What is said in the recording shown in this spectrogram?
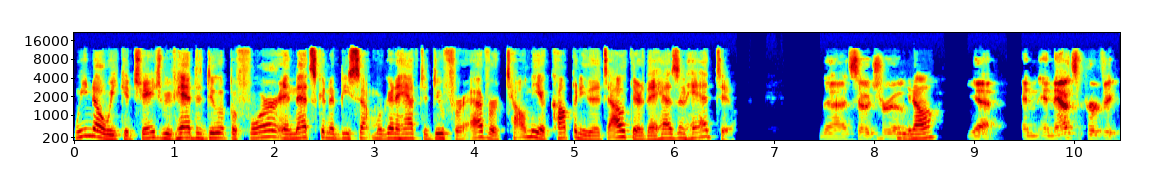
we know we could change. We've had to do it before, and that's going to be something we're going to have to do forever. Tell me a company that's out there that hasn't had to. No, it's so true. You know? Yeah, and and it's a perfect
